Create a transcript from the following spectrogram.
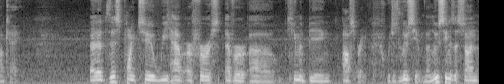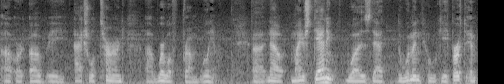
Okay. At this point, too, we have our first ever uh, human being offspring, which is Lucian. Now, Lucian is a son uh, or of a actual turned uh, werewolf from William. Uh, now, my understanding was that the woman who gave birth to him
